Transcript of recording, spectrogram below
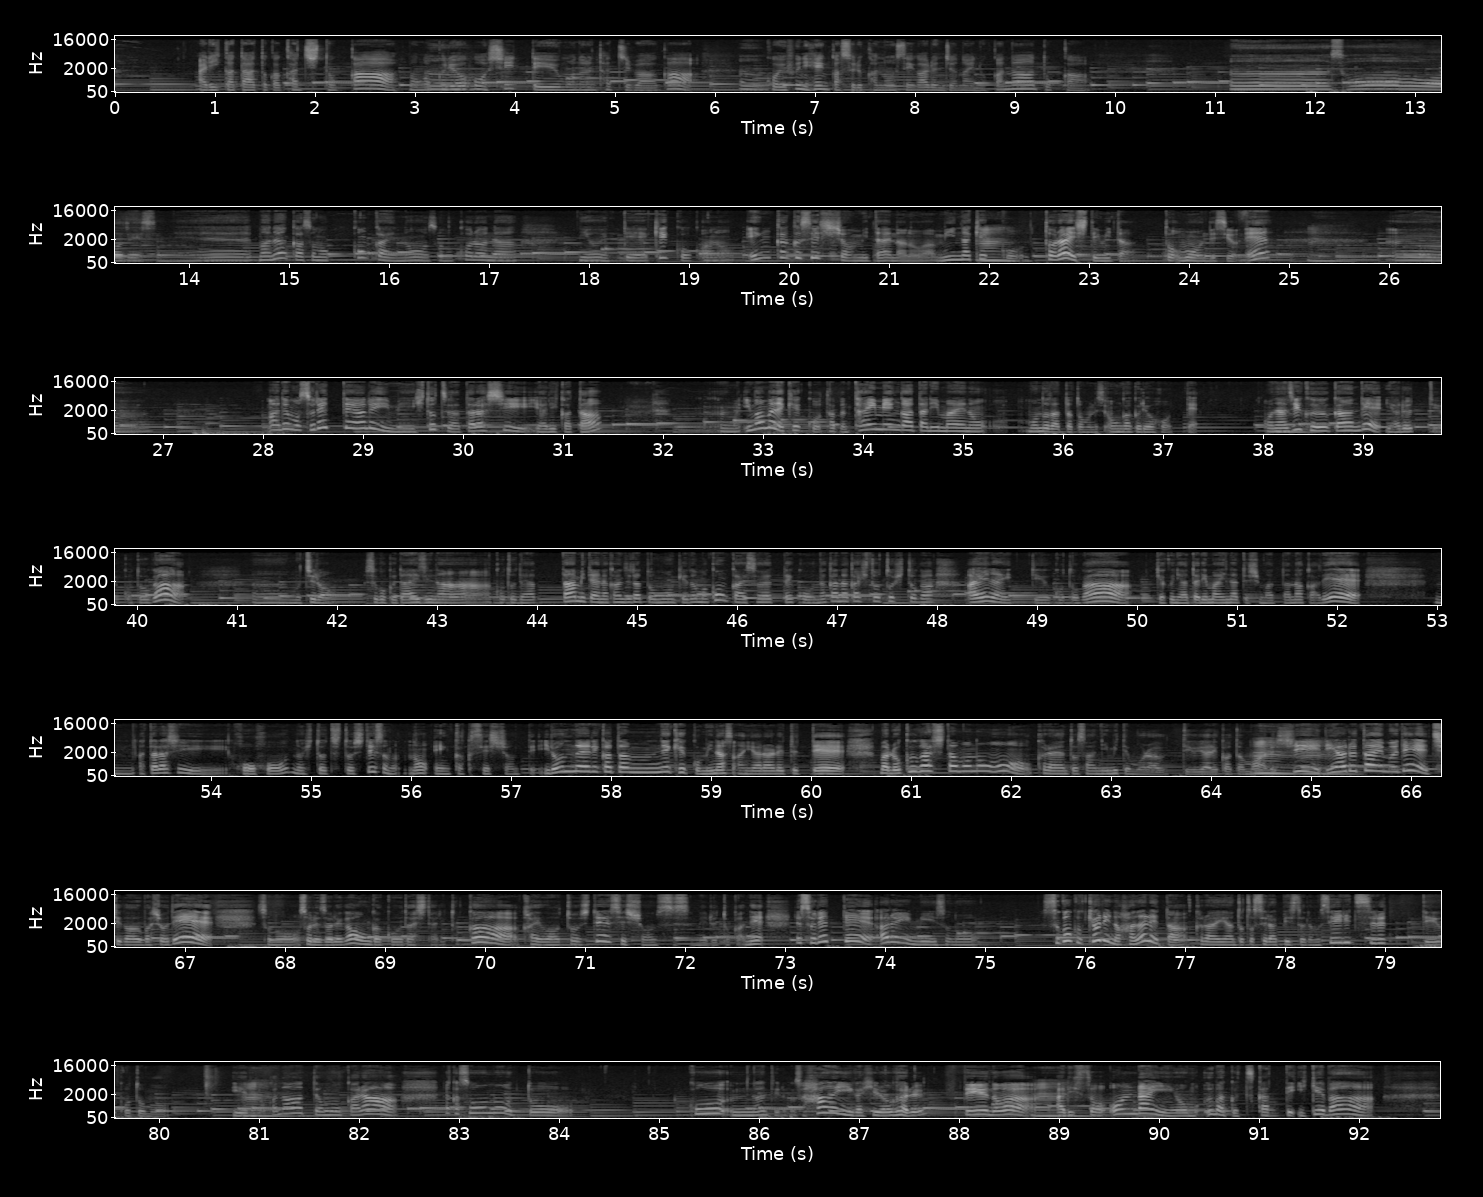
あり方とか価値とか音楽療法士っていうものの立場がうん。こういうふうに変化する可能性があるんじゃないのかなとか。うーんそうですねまあなんかその今回のそのコロナにおいて結構あの遠隔セッションみたいなのはみんな結構トライしてみたと思うんですよね。うんうんまあでもそれってある意味一つ新しいやり方、うん、今まで結構多分対面が当たり前のものだったと思うんですよ音楽療法って。同じ空間でやるっていうことが、うん、もちろんすごく大事なことであったみたいな感じだと思うけど、まあ、今回そうやってこうなかなか人と人が会えないっていうことが逆に当たり前になってしまった中で、うん、新しい方法の一つとしてそのの遠隔セッションっていろんなやり方ね結構皆さんやられてて、まあ、録画したものをクライアントさんに見てもらうっていうやり方もあるし、リアルタイムで違う場所でそのそれぞれが音楽を出したりとか会話を通してセッションを進めるとかね。でそれってある意味そのすごく距離の離れたクライアントとセラピストでも成立するっていうことも言えるのかなって思うから、なんかそう思うとこううんなんていうの範囲が広がるっていうのはありそう、オンラインをもううまく使っていけば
